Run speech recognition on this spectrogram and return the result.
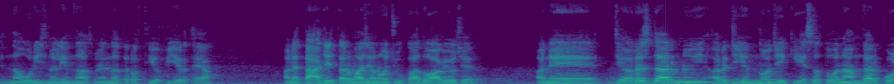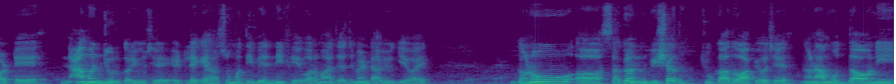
એમના ઓરિજિનલી એમના હસબન્ડ એમના તરફથી અપિયર થયા. અને તાજેતરમાં જ એનો ચુકાદો આવ્યો છે. અને જે અરજદારની અરજી, એમનો જે કેસ હતો, નામદાર કોર્ટે નામંજૂર કર્યું છે. એટલે કે હસુમતીબેનની ફેવરમાં જજમેન્ટ આવ્યું કહેવાય. ઘણું સઘન, વિશદ ચુકાદો આપ્યો છે. ઘણા મુદ્દાઓની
